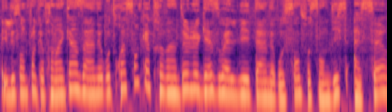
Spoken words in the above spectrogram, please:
et le samplon 95 à 1,382€. Le gasoil, lui, est à 1,170€ à Sœur,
